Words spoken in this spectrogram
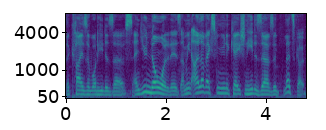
the Kaiser what he deserves. And you know what it is. I mean, I love excommunication. He deserves it. Let's go.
